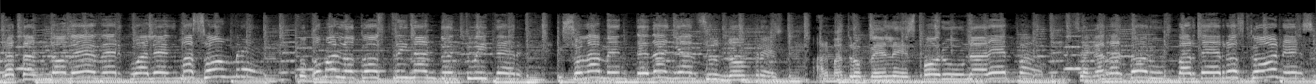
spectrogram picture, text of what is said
tratando de ver cuál es más hombre, no como locos trinando en Twitter y solamente dañan sus nombres. Arman tropeles por una arepa, se agarran por un par de roscones,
